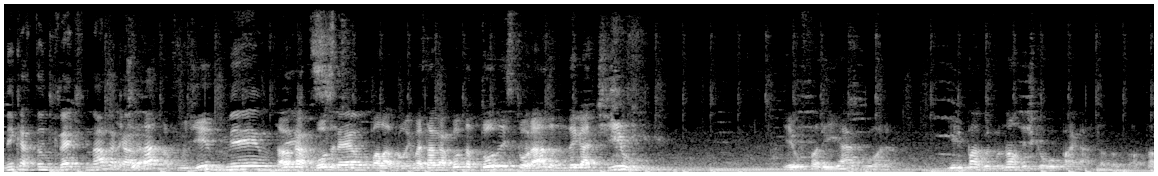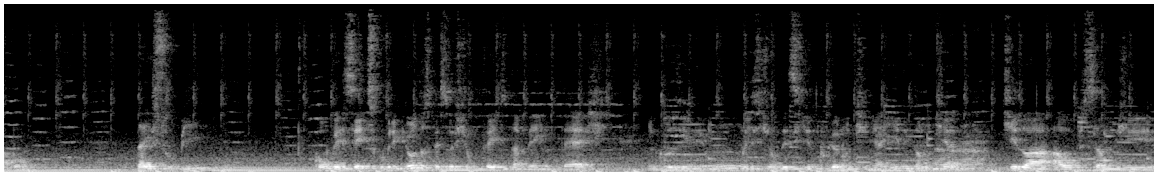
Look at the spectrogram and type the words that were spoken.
Nem cartão de crédito, nada, Não cara. tinha nada, tá fudido. Meu Tava com a Deus conta, céu. desculpa o palavrão aí, mas tava com a conta toda estourada no negativo. E aí eu falei, e agora? E ele pagou, ele falou, não, deixa que eu vou pagar, tá, tá, tá, tá bom. Daí subi, conversei, descobri que outras pessoas tinham feito também o teste, inclusive um, eles tinham decidido porque eu não tinha ido, então não tinha tido a, a opção de,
